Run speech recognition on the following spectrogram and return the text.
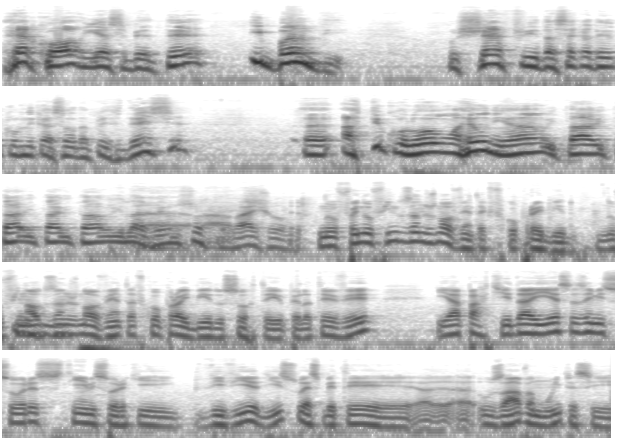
Record e SBT e Band. O chefe da Secretaria de Comunicação da Presidência uh, articulou uma reunião e tal, e tal, e tal, e tal, e lá vem o sorteio. No, foi no fim dos anos 90 que ficou proibido. No final uhum. dos anos 90 ficou proibido o sorteio pela TV e a partir daí essas emissoras, tinha emissora que vivia disso, o SBT uh, eh, eh, usava muito esse,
